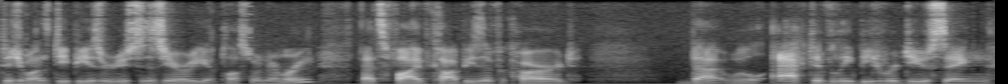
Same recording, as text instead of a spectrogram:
Digimon's DP is reduced to zero, you get plus one memory. That's five copies of a card that will actively be reducing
